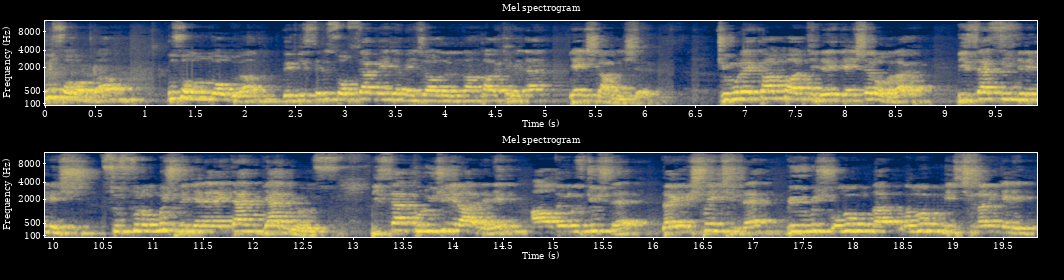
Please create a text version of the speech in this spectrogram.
Bu salonda, bu salonu dolduran ve bizleri sosyal medya mecralarından takip eden genç kardeşlerim. Cumhuriyet Halk Partili gençler olarak bizler sindirilmiş, susturulmuş bir gelenekten gelmiyoruz. Bizler kurucu iradenin aldığımız güçle dayanışma içinde büyümüş ulum, da, ulum bir çınarın gele-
